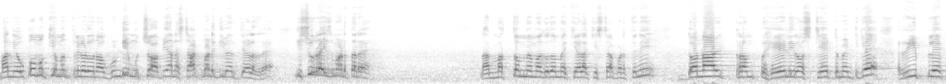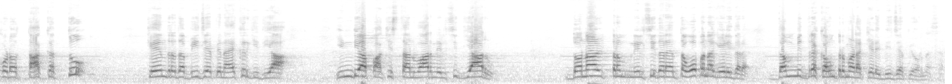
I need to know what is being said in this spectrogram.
ಮಾನ್ಯ ಉಪಮುಖ್ಯಮಂತ್ರಿಗಳು ನಾವು ಗುಂಡಿ ಮುಚ್ಚೋ ಅಭಿಯಾನ ಸ್ಟಾರ್ಟ್ ಮಾಡಿದ್ದೀವಿ ಅಂತ ಹೇಳಿದ್ರೆ ಇಶ್ಯೂ ರೈಸ್ ಮಾಡ್ತಾರೆ. ನಾನು ಮತ್ತೊಮ್ಮೆ ಮಗದೊಮ್ಮೆ ಕೇಳಕ್ಕೆ ಇಷ್ಟಪಡ್ತೀನಿ. ಡೊನಾಲ್ಡ್ ಟ್ರಂಪ್ ಹೇಳಿರೋ ಸ್ಟೇಟ್ಮೆಂಟ್ಗೆ ರೀಪ್ಲೇ ಕೊಡೋ ತಾಕತ್ತು ಕೇಂದ್ರದ ಬಿ ಜೆ ಪಿ ನಾಯಕರಿಗಿದೆಯಾ? ಇಂಡಿಯಾ ಪಾಕಿಸ್ತಾನ್ ವಾರ್ ನಿಲ್ಲಿಸಿದ್ದು ಯಾರು? ಡೊನಾಲ್ಡ್ ಟ್ರಂಪ್ ನಿಲ್ಲಿಸಿದ್ದಾರೆ ಅಂತ ಓಪನ್ ಆಗಿ ಹೇಳಿದ್ದಾರೆ. ದಮ್ಮಿದ್ರೆ ಕೌಂಟರ್ ಮಾಡೋಕ್ಕೆ ಹೇಳಿ ಬಿ ಜೆ ಪಿ ಅವ್ರನ್ನ ಸರ್.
